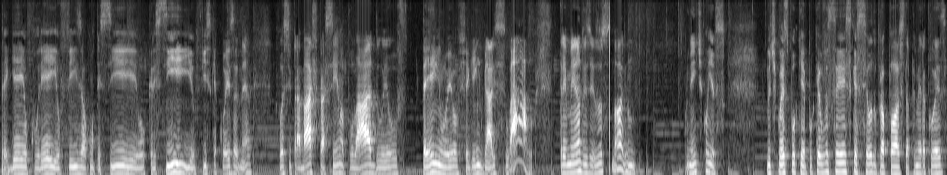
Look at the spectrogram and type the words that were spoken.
preguei, eu curei, eu fiz, eu aconteci, eu cresci, eu fiz que a coisa, né? Fosse para baixo, para cima, para o lado, eu tenho, eu cheguei em lugares, uau, tremendo, Jesus, olha, nem te conheço. Não te conheço por quê? Porque você esqueceu do propósito, da primeira coisa,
